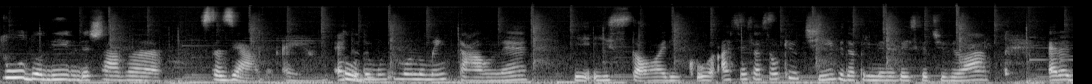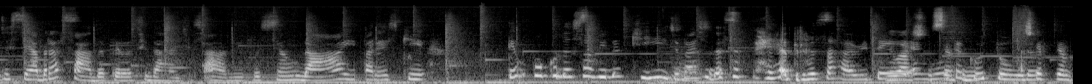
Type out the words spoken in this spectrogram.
Tudo ali me deixava extasiada. É, é tudo. tudo muito monumental, né? E, e, histórico. A sensação que eu tive da primeira vez que eu tive lá era de ser abraçada pela cidade, sabe? Você andar e parece que tem um pouco da sua vida aqui, debaixo dessa pedra, sabe? Tem eu acho é muita cultura. Acho que é pelo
